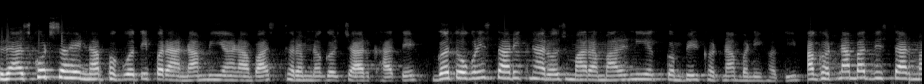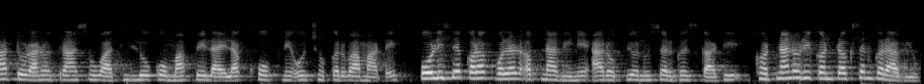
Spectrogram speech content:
રાજકોટ શહેરના ભગવતીપરાના મિયાણાવાસ ધરમનગર ચાર ખાતે ગત ઓગણીસ તારીખના રોજ મારામારીની એક ગંભીર ઘટના બની હતી. આ ઘટના બાદ વિસ્તારમાં ટોળાનો ત્રાસ હોવાથી લોકોમાં ફેલાયેલા ખોફને ઓછો કરવા માટે પોલીસે કડક વલણ અપનાવીને આરોપીઓનું સરઘસ કાઢી ઘટનાનું રિકન્સ્ટ્રક્શન કરાવ્યું.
